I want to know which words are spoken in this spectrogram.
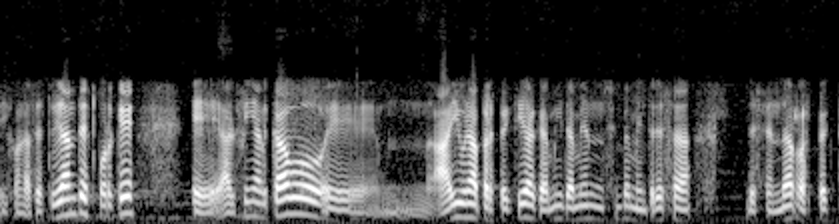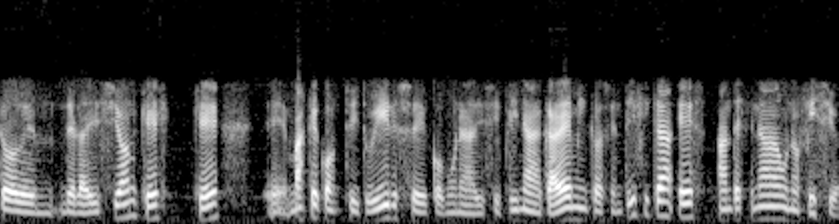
y con las estudiantes, porque eh, al fin y al cabo hay una perspectiva que a mí también siempre me interesa defender respecto de, de la edición, que es que eh, más que constituirse como una disciplina académica o científica, es antes que nada un oficio.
